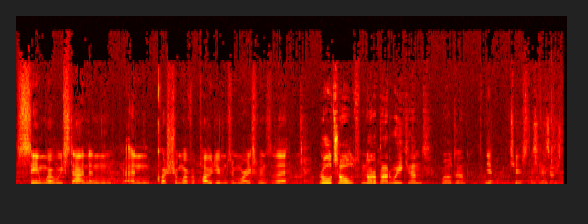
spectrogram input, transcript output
seeing where we stand and, and question whether podiums and race wins are there. We're all told, not a bad weekend. Well done. Yeah, cheers, Steve. Cheers, Thank you.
